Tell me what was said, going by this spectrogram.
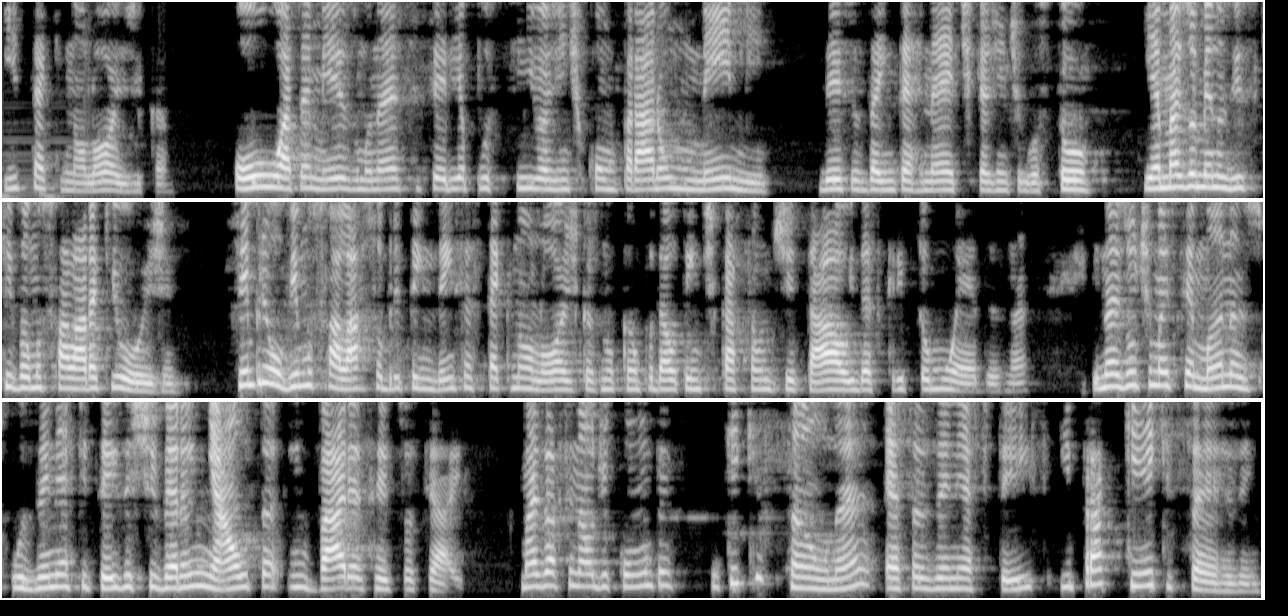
e tecnológica? Ou até mesmo, né, se seria possível a gente comprar um meme desses da internet que a gente gostou? E é mais ou menos isso que vamos falar aqui hoje. Sempre ouvimos falar sobre tendências tecnológicas no campo da autenticação digital e das criptomoedas, né? E nas últimas semanas, os NFTs estiveram em alta em várias redes sociais. Mas afinal de contas, o que, que são, né, essas NFTs e para que que servem?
